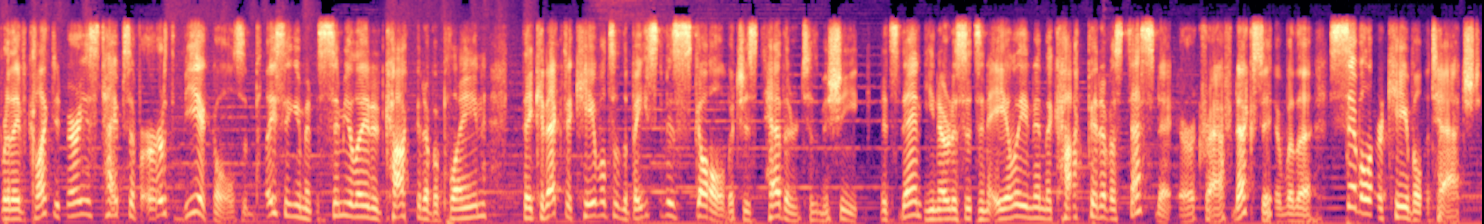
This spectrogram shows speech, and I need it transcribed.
where they've collected various types of Earth vehicles and placing him in a simulated cockpit of a plane, they connect a cable to the base of his skull, which is tethered to the machine. It's then he notices an alien in the cockpit of a Cessna aircraft next to him with a similar cable attached.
